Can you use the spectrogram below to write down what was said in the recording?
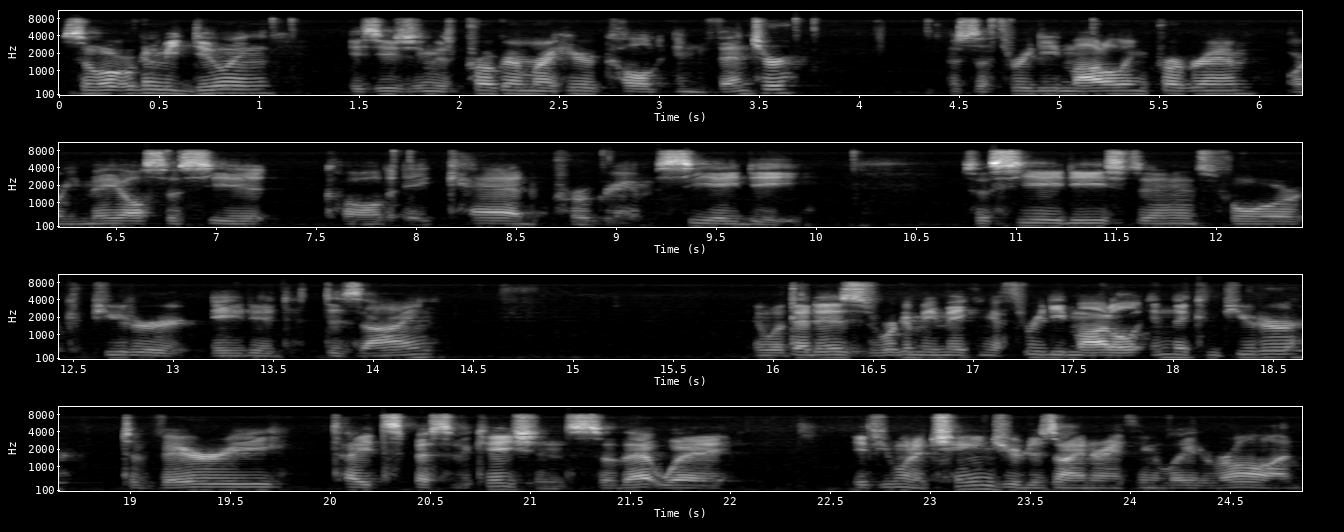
So what we're going to be doing is using this program right here called Inventor. It's a 3D modeling program, or you may also see it called a CAD program, CAD. So CAD stands for Computer Aided Design. And what that is, is we're going to be making a 3D model in the computer to very tight specifications. So that way, if you want to change your design or anything later on,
